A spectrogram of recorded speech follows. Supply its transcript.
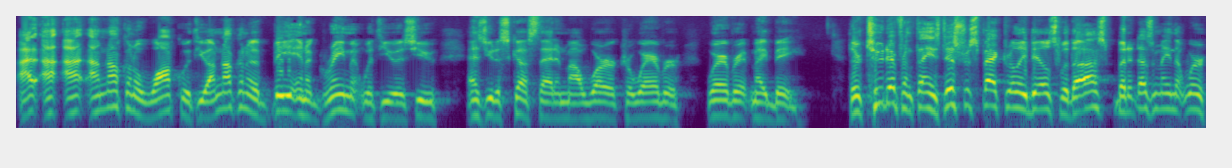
I, I, I'm not going to walk with you. I'm not going to be in agreement with you as you, as you discuss that in my work or wherever, wherever it may be. There are two different things. Disrespect really deals with us, but it doesn't mean that we're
